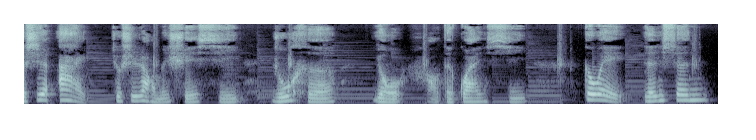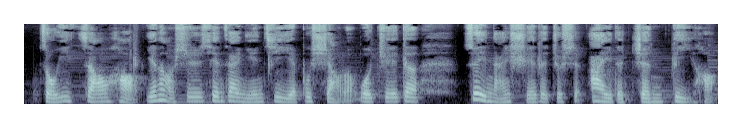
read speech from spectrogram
是爱就是让我们学习如何有好的关系。各位，人生。走一遭哈，严老师现在年纪也不小了。我觉得最难学的就是爱的真谛哈。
